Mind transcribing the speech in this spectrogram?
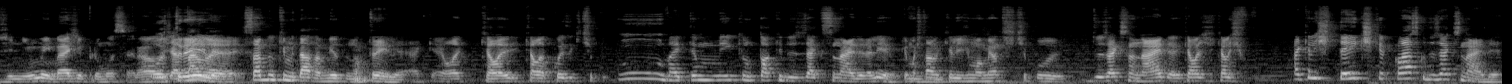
de nenhuma imagem promocional. O trailer, sabe o que me dava medo no trailer? Aquela, aquela, aquela coisa que, tipo, hum, vai ter meio que um toque do Zack Snyder ali. Porque mostrava Uhum. aqueles momentos, tipo, do Zack Snyder, aquelas, aquelas, aqueles takes que é clássico do Zack Snyder.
